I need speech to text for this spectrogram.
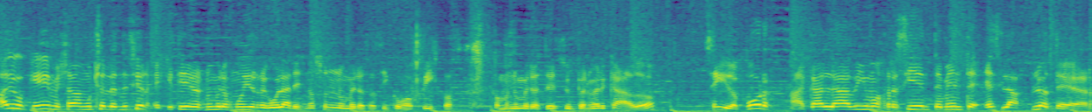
Algo que me llama mucho la atención es que tiene los números muy irregulares, no son números así como fijos, como números de supermercado. Seguido por, acá la vimos recientemente, es la Flutter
